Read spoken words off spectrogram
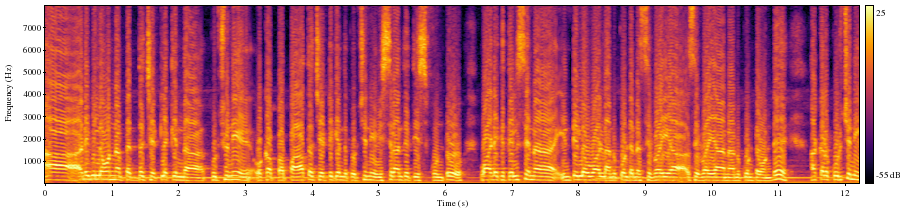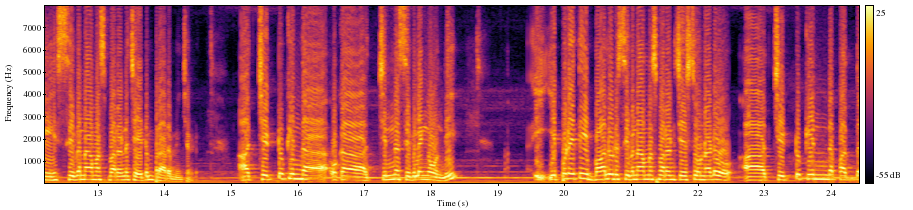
ఆ అడవిలో ఉన్న పెద్ద చెట్ల కింద కూర్చుని ఒక ప- పాత చెట్టు కింద కూర్చుని విశ్రాంతి తీసుకుంటూ వాడికి తెలిసిన ఇంటిలో వాళ్ళు అనుకుంటున్న శివయ్య శివయ్య అని అనుకుంటూ ఉంటే అక్కడ కూర్చుని శివనామ స్మరణ చేయటం ప్రారంభించాడు. ఆ చెట్టు కింద ఒక చిన్న శివలింగం ఉంది. ఎప్పుడైతే ఈ బాలుడు శివనామ స్మరణ చేస్తూ ఉన్నాడో ఆ చెట్టు కింద పద్ద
